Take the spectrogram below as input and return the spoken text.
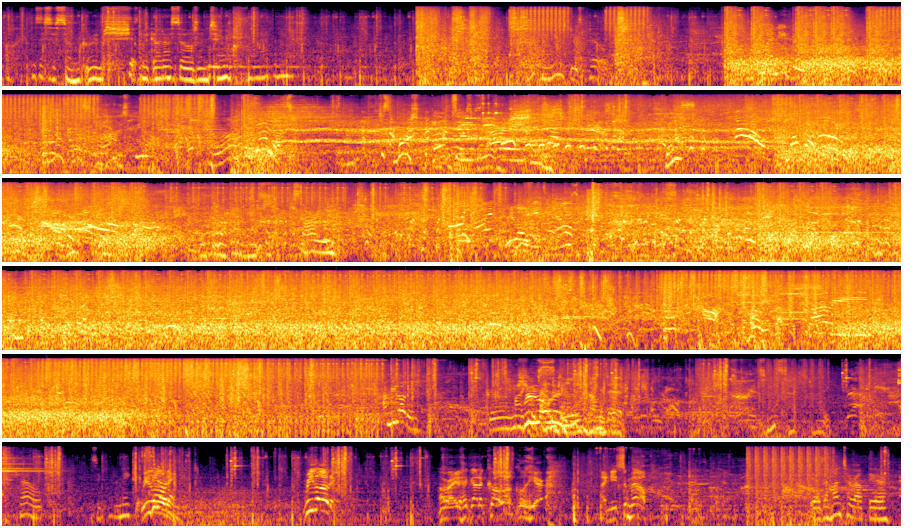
Oh, this is some grim shit we got ourselves into. Some help. There's a hunter out there.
